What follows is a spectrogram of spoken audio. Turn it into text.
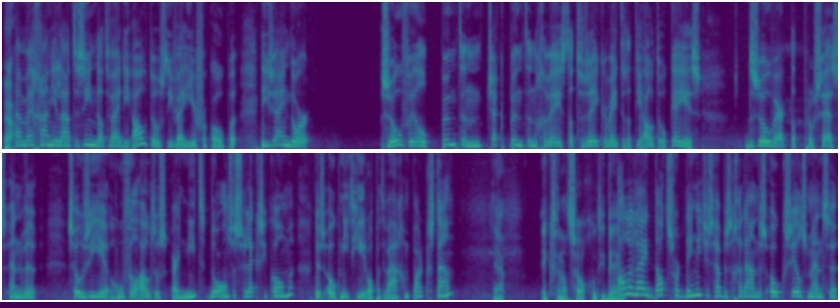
Ja. En wij gaan je laten zien dat wij die auto's die wij hier verkopen, die zijn door zoveel punten, checkpunten geweest dat we zeker weten dat die auto oké is. Zo werkt dat proces. En we, zo zie je hoeveel auto's er niet door onze selectie komen. Dus ook niet hier op het wagenpark staan. Ja, ik vind dat zo'n goed idee. Allerlei dat soort dingetjes hebben ze gedaan. Dus ook salesmensen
